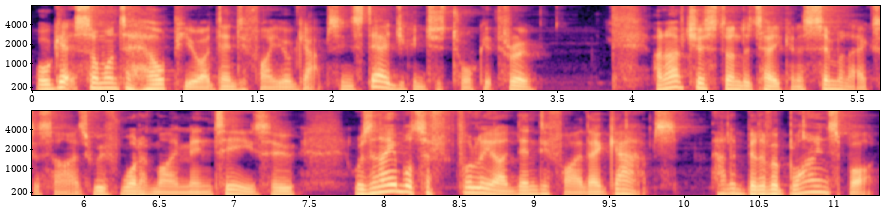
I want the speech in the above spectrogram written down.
or get someone to help you identify your gaps instead. You can just talk it through. And I've just undertaken a similar exercise with one of my mentees who was unable to fully identify their gaps, had a bit of a blind spot,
